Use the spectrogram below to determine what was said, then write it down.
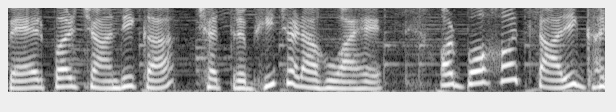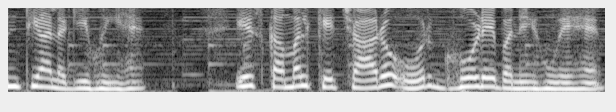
पैर पर चांदी का छत्र भी चढ़ा हुआ है और बहुत सारी घंटियाँ लगी हुई हैं। इस कमल के चारों ओर घोड़े बने हुए हैं।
